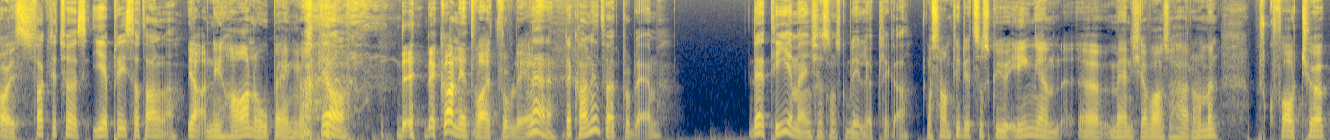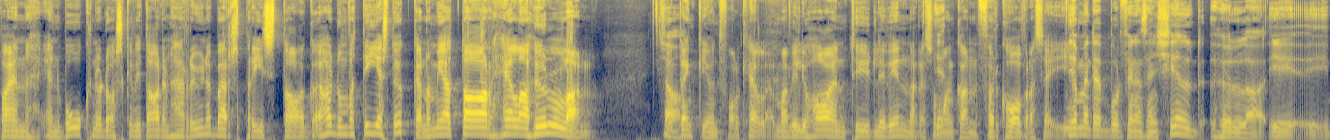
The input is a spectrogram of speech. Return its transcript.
choice. Fuck the choice, ge pris åt alla. Ja, ni har nog pengar. Ja, Det, det kan inte vara ett problem. nej, det kan inte vara ett problem. Det är tio människor som ska bli lyckliga. Och samtidigt så skulle ju ingen äh, människa vara så här "Ja, men man skulle få köpa en, en bok nu då, ska vi ta den här Runebergspristagaren? Ja, de var tio stycken, men jag tar hela hyllan! Så Ja. tänker ju inte folk heller. Man vill ju ha en tydlig vinnare som Ja. man kan förkovra sig i. Ja men det borde finnas en skild hylla i, i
